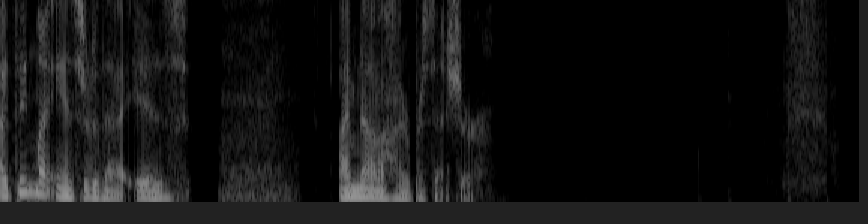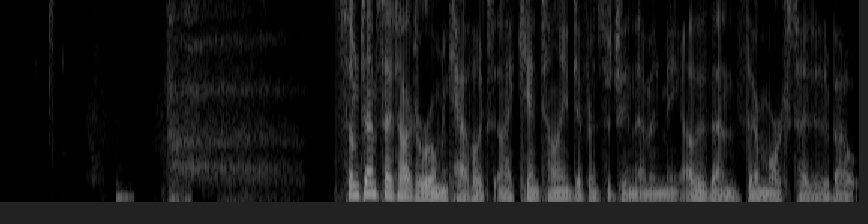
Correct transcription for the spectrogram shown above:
I think my answer to that is I'm not 100% sure. Sometimes I talk to Roman Catholics and I can't tell any difference between them and me other than they're more excited about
